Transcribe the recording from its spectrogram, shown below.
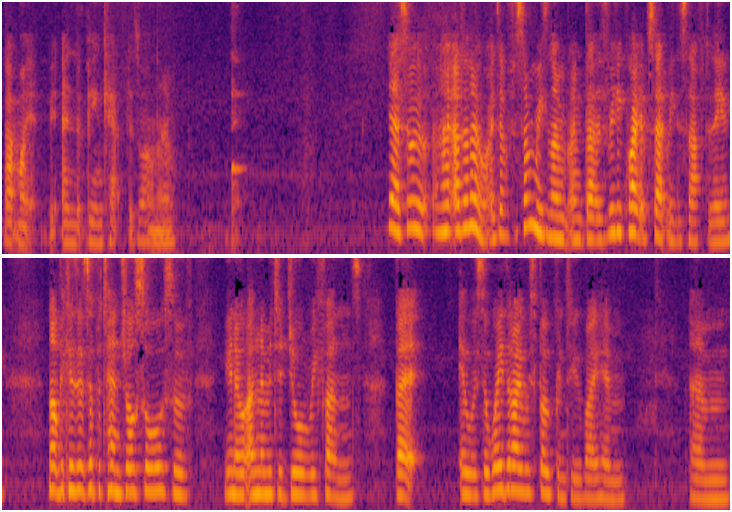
That might be, end up being kept as well now. Yeah, so I, I don't know. I don't, for some reason I'm, I'm that has really quite upset me this afternoon. Not because it's a potential source of you know, unlimited jewelry funds, but it was the way that I was spoken to by him. Um,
